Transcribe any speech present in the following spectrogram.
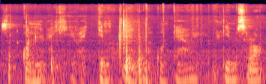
Rất quan ngại khi phải kiếm tiền mà quảng cáo kiếm slot.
